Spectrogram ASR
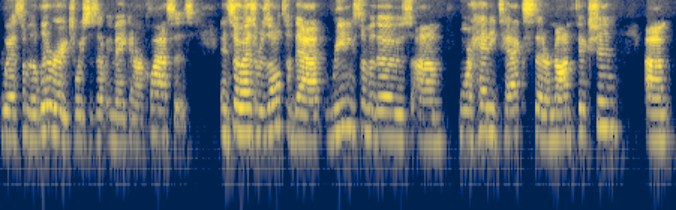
with some of the literary choices that we make in our classes. And so, as a result of that, reading some of those um, more heady texts that are nonfiction, um,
